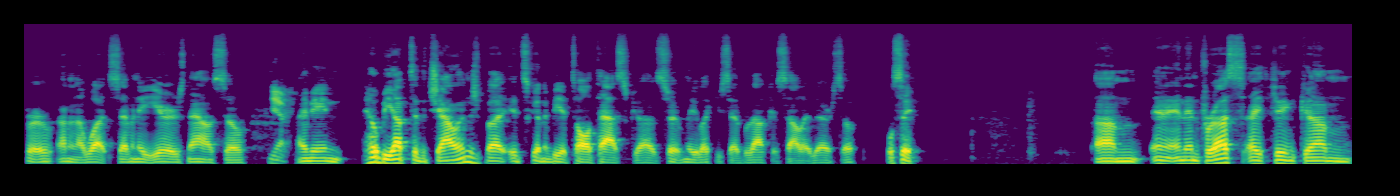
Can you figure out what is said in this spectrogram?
for I don't know what seven eight years now. So yeah, I mean he'll be up to the challenge, but it's going to be a tall task. Uh, certainly, like you said, without Casale there. So we'll see. Um, and, and then for us, I think um,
